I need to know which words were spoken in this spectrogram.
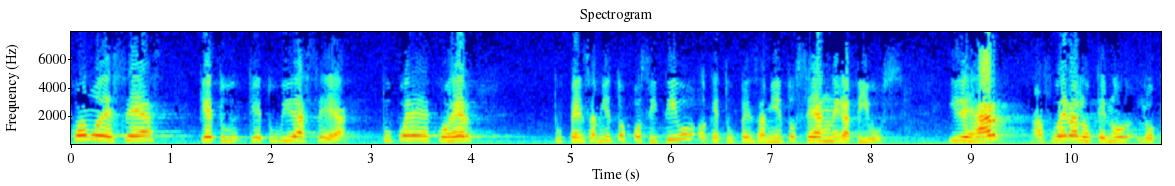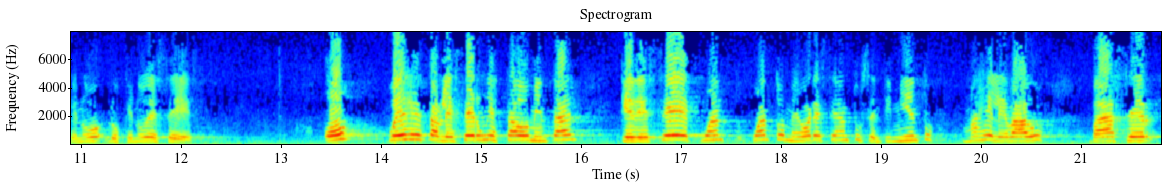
cómo deseas que tu, que tu vida sea. Tú puedes escoger tus pensamientos positivos o que tus pensamientos sean negativos y dejar afuera los que no, lo que no, que no desees. O puedes establecer un estado mental que desee cuantos mejores sean tus sentimientos, más elevado va a ser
